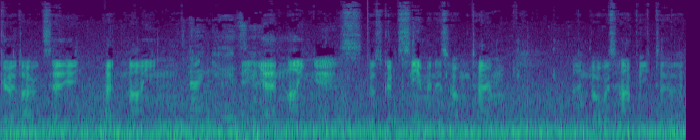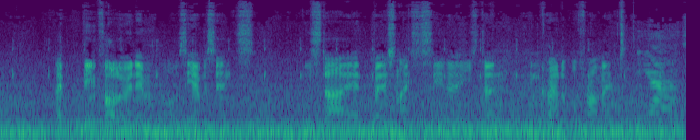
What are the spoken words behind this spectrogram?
good, I would say, about nine, Nine years. eight, yeah, nine years. So it's good to see him in his hometown, always happy to. I've been following him obviously ever since he started, but it's nice to see that he's done incredible from it. He has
